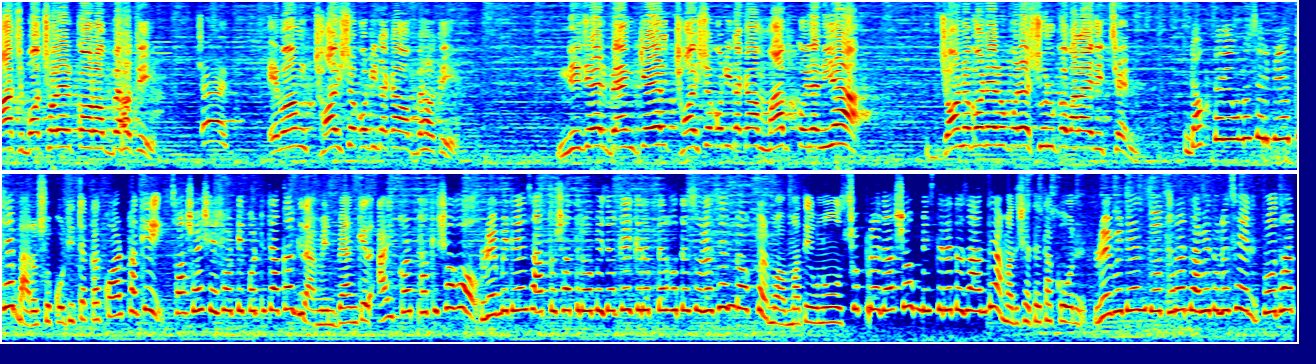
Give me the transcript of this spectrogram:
পাঁচ বছরের কর অব্যাহতি। এবং ছয়শো কোটি টাকা অব্যাহতি। নিজের ব্যাংকের ছয়শো কোটি টাকা মাফ করে নিয়ে জনগণের উপরে শুল্ক বাড়ায় দিচ্ছেন। ডক্টর ইউনুসের বিরুদ্ধে বারোশো কোটি টাকা কর ফাঁকি ছশো ছেষট্টি কোটি টাকা গ্রামীণ ব্যাংকের আয়কর ফাঁকি সহ রেমিটেন্স আত্মসাতের অভিযোগে গ্রেপ্তার হতে চলেছেন ডক্টর মোহাম্মদ ইউনুস। সুপ্রিয় দর্শক বিস্তারিত জানতে আমাদের সাথে থাকুন। রেমিটেন্স যোদ্ধারা দাবি তুলেছেন প্রধান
